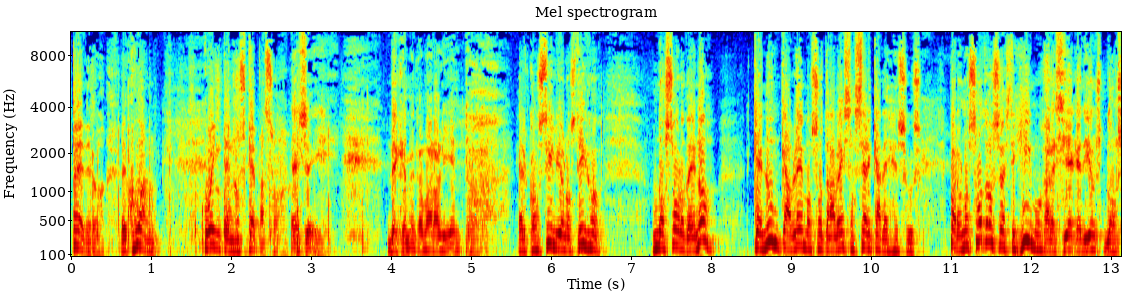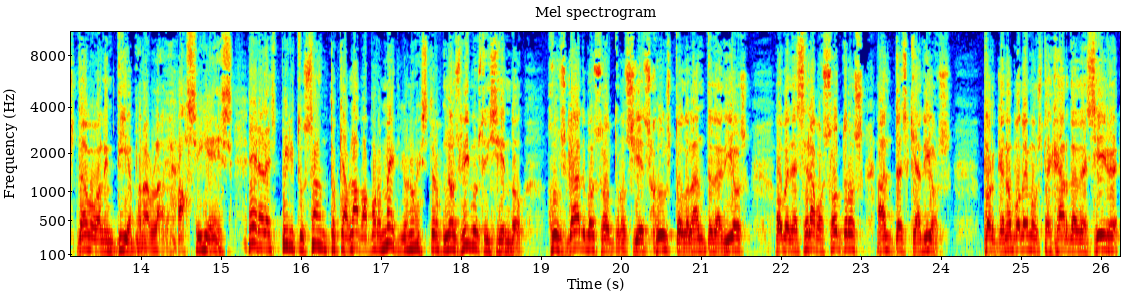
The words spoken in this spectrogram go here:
Pedro, Juan, cuéntenos qué pasó. Eh, sí, déjeme tomar aliento. El concilio nos dijo, nos ordenó que nunca hablemos otra vez acerca de Jesús. Pero nosotros les dijimos... Parecía que Dios nos daba valentía para hablar. Así es, era el Espíritu Santo que hablaba por medio nuestro. Nos vimos diciendo, juzgad vosotros si es justo delante de Dios obedecer a vosotros antes que a Dios, porque no podemos dejar de decir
